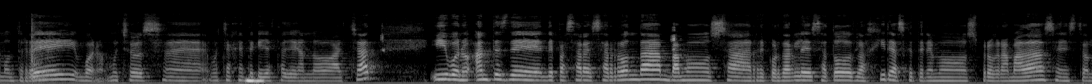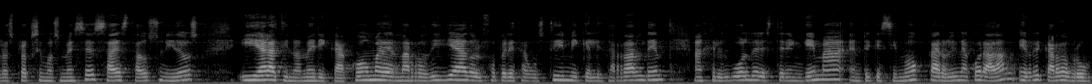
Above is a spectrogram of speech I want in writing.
Monterrey, bueno, muchos, eh, mucha gente que ya está llegando al chat. Y bueno, antes de, pasar a esa ronda, vamos a recordarles a todos las giras que tenemos programadas en, esto, en los próximos meses a Estados Unidos y a Latinoamérica, con María del Mar Rodilla, Adolfo Pérez Agustín, Miquel Izarralde, Ángeles Walder, Esther Enguema, Enrique Simó, Carolina Corada y Ricardo Bru.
